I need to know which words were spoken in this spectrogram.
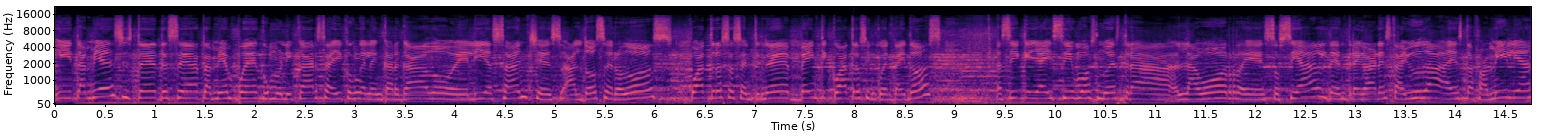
Y también si usted desea, también puede comunicarse ahí con el encargado Elías Sánchez al 202-469-2452. Así que ya hicimos nuestra labor eh, social de entregar esta ayuda a esta familia.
